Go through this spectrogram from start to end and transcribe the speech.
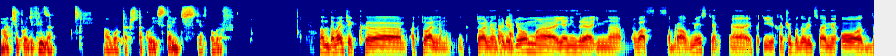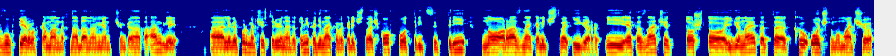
матча против Лидза. А вот, так что такой исторический автограф. Ладно, давайте к э, актуальному, к актуальному перейдем. Э, я не зря именно вас собрал вместе э, и хочу поговорить с вами о двух первых командах на данный момент чемпионата Англии. Ливерпуль, Манчестер Юнайтед. У них одинаковое количество очков по 33, но разное количество игр. И это значит то, что Юнайтед к очному матчу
